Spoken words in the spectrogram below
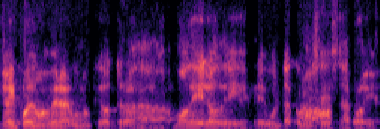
Y ahí podemos ver alguno que otro modelo de pregunta cómo se desarrolla.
